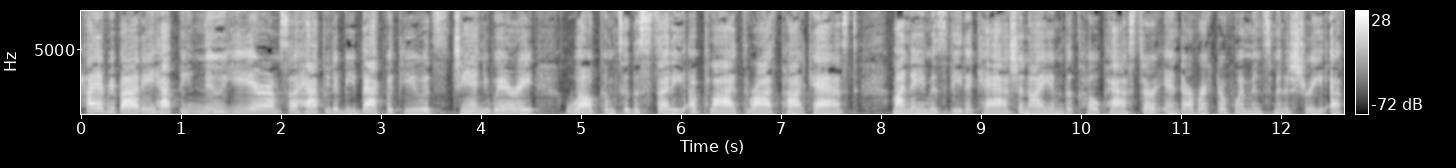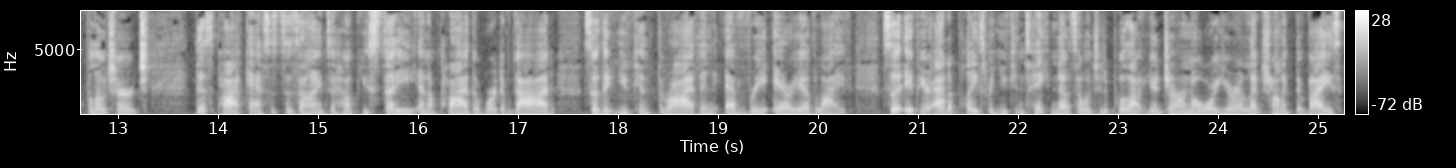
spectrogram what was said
Hi, everybody. Happy New Year. I'm so happy to be back with you. It's January. Welcome to the Study, Apply, Thrive podcast. My name is Vita Cash, and I am the co pastor and director of women's ministry at Flow Church. This podcast is designed to help you study and apply the Word of God so that you can thrive in every area of life. So, if you're at a place where you can take notes, I want you to pull out your journal or your electronic device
